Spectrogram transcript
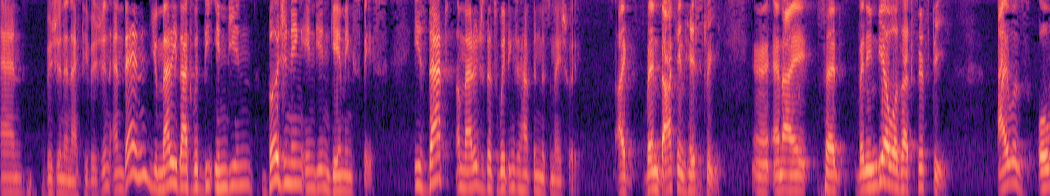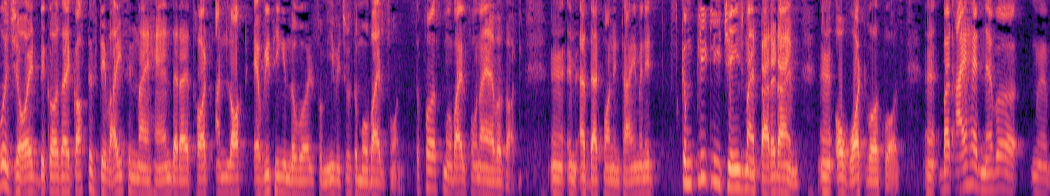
and Vision and Activision, and then you marry that with the Indian, burgeoning Indian gaming space. Is that a marriage that's waiting to happen, Mr. Maheshwari? I went back in history uh, and I said, when India was at 50, I was overjoyed because I got this device in my hand that I thought unlocked everything in the world for me, which was the mobile phone. It's the first mobile phone I ever got uh, at that point in time, and it completely changed my paradigm uh, of what work was. Uh, but I had never, uh,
